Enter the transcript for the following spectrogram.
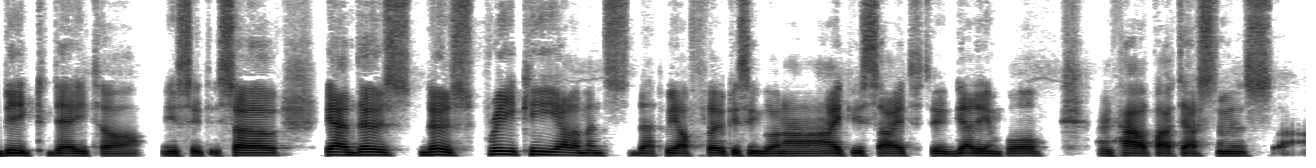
big data in cities. So yeah, those those three key elements that we are focusing on our IT side to get involved and help our customers uh,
